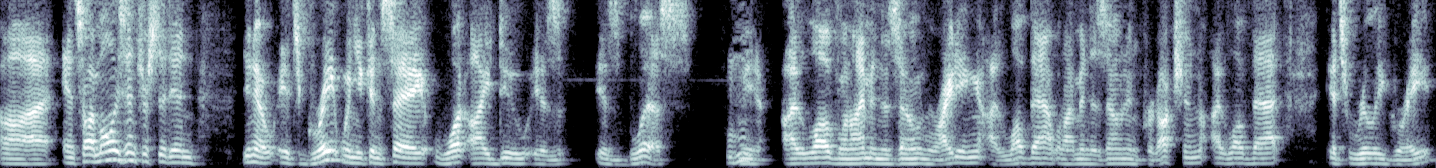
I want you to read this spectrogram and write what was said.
Uh, and so I'm always interested in, you know, it's great when you can say what I do is is bliss. Mm-hmm. I mean, I love when I'm in the zone writing. I love that when I'm in the zone in production. I love that. It's really great.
